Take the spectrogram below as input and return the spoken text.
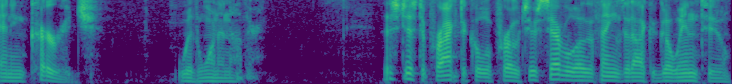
and encourage with one another. This is just a practical approach. There's several other things that I could go into.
